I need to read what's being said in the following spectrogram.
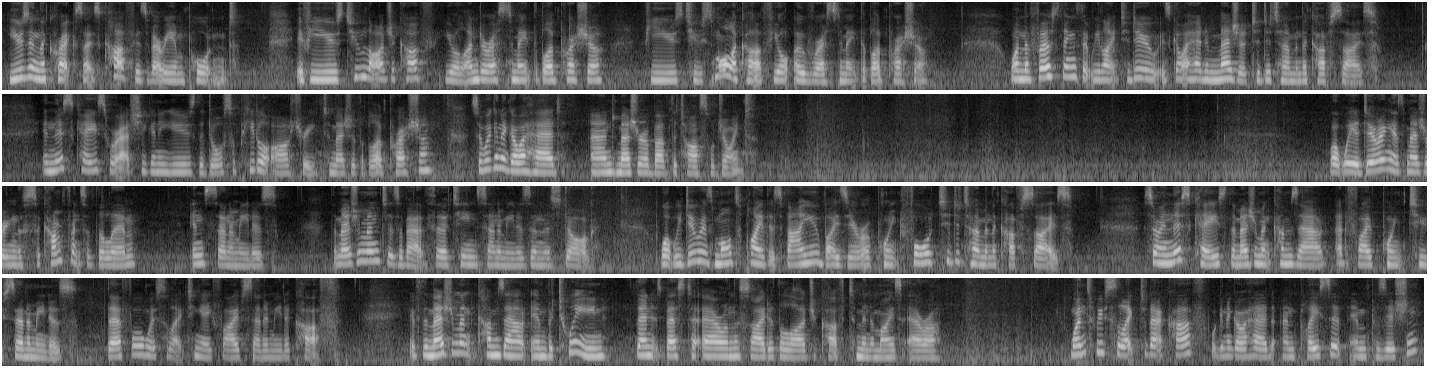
Using the correct size cuff is very important. If you use too large a cuff, you'll underestimate the blood pressure if you use too small a cuff, you'll overestimate the blood pressure. One of the first things that we like to do is go ahead and measure to determine the cuff size. In this case, we're actually going to use the dorsal pedal artery to measure the blood pressure. So we're going to go ahead and measure above the tarsal joint. What we are doing is measuring the circumference of the limb in centimeters. The measurement is about 13 centimeters in this dog. What we do is multiply this value by 0.4 to determine the cuff size. So in this case, the measurement comes out at 5.2 centimeters. Therefore, we're selecting a 5 centimeter cuff. If the measurement comes out in between, then it's best to err on the side of the larger cuff to minimize error. Once we've selected our cuff, we're going to go ahead and place it in position.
